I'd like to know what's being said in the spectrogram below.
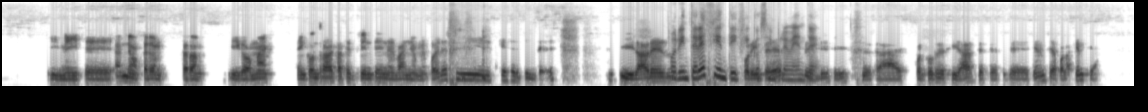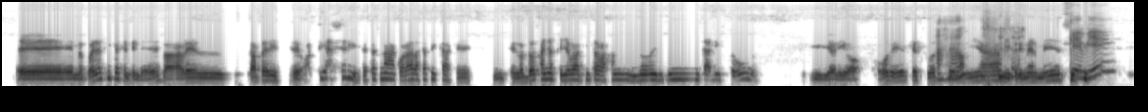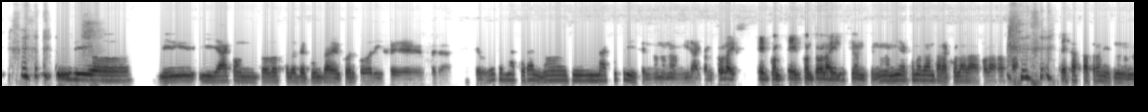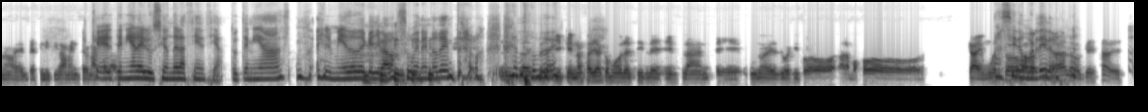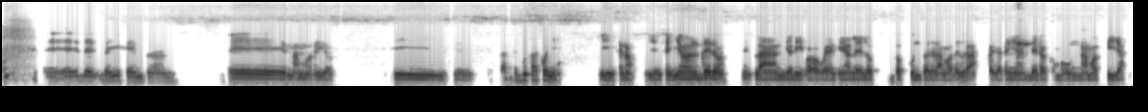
Y me dice, ah, no, perdón, perdón. Digo, Max, he encontrado esta serpiente en el baño, ¿me puedes decir qué serpiente es? Y la Por interés científico, simplemente. Sí, sí, sí. O sea, es por curiosidad de, ciencia, por la ciencia. Eh, ¿Me puedes decir qué serpiente es? La abre el tupper y dice, hostia, serio, esta es una colada asiática que en los dos años que llevo aquí trabajando no he nunca visto uno. Y yo digo, joder, qué suerte la mía, mi primer mes. ¡Qué bien! y digo, y, ya con todos los pelos de punta del cuerpo dije, pero seguro que es natural, no es una cupri. Dice, no, no, no, mira, con toda la, él, con, él con toda la ilusión. Dice, no, no, mira cómo levanta la cola, la cola roja. Esas patrones, no, no, no, es definitivamente una Que él tenía la ilusión de la ciencia. Tú tenías el miedo de que llevaba su veneno dentro. Y que no sabía cómo decirle, en plan, eh, uno de su equipo a lo mejor cae muerto. Ha sido mordido. O qué, ¿sabes? Eh, le, le, dije en plan, eh, me han mordido. Y dice, ¿estás de puta coña? Y dice, no. Y enseñó el dedo, en plan, yo digo, voy a enseñarle los dos puntos de la mordedura. Pues ya tenía el dedo como una morcilla.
